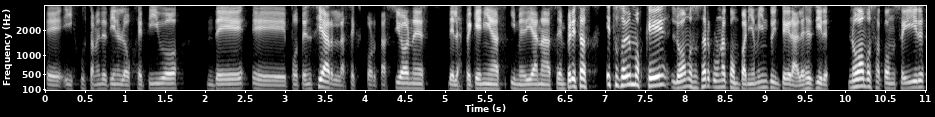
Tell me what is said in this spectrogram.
eh, y justamente tiene el objetivo de eh, potenciar las exportaciones de las pequeñas y medianas empresas. Esto sabemos que lo vamos a hacer con un acompañamiento integral, es decir, no vamos a conseguir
